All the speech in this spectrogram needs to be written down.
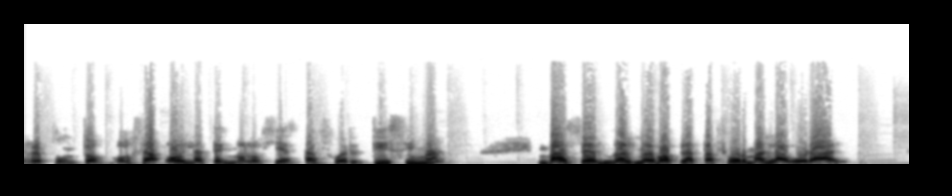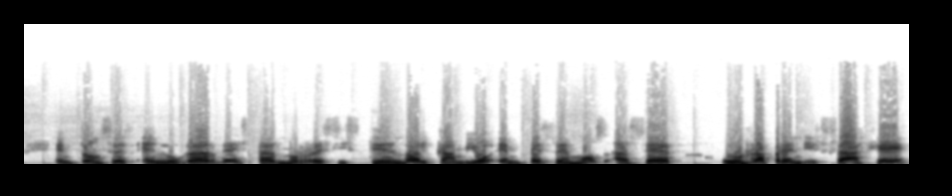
repuntó, o sea, hoy la tecnología está fuertísima, va a ser una nueva plataforma laboral. Entonces, en lugar de estarnos resistiendo al cambio, empecemos a hacer un reaprendizaje,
